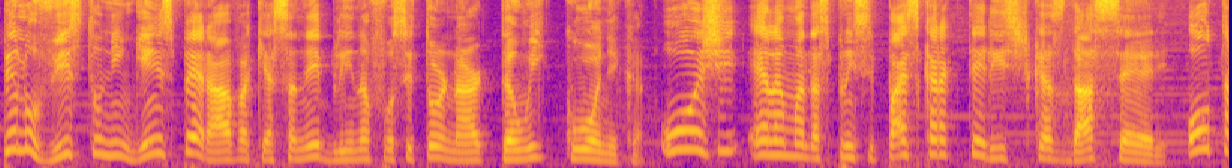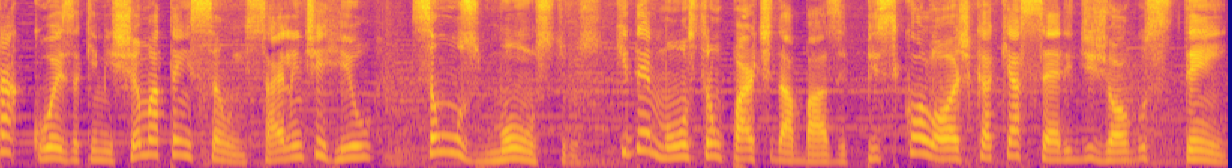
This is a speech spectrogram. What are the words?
Pelo visto, ninguém esperava que essa neblina fosse tornar tão icônica. Hoje, ela é uma das principais características da série. Outra coisa que me chama atenção em Silent Hill são os monstros, que demonstram parte da base psicológica que a série de jogos tem.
